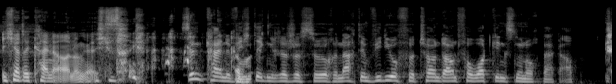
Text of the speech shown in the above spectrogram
Ich hatte keine Ahnung, ehrlich gesagt. sind keine Aber- wichtigen Regisseure. Nach dem Video für Turn Down for What ging es nur noch bergab.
